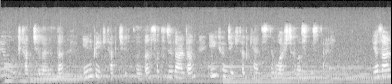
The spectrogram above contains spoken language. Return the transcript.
Beyoğlu kitapçılarında yeni bir kitap çıktığında satıcılardan ilk önce kitabı kendisine ulaştırmasını ister. Yazar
